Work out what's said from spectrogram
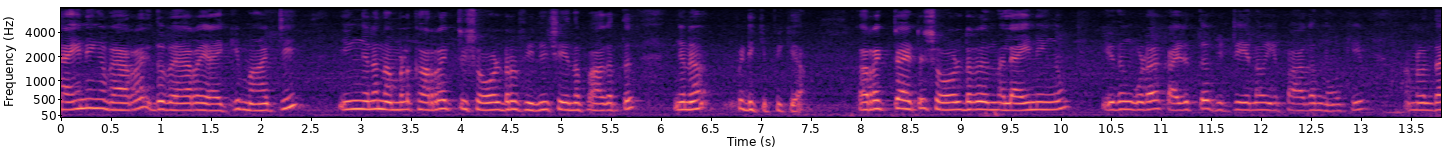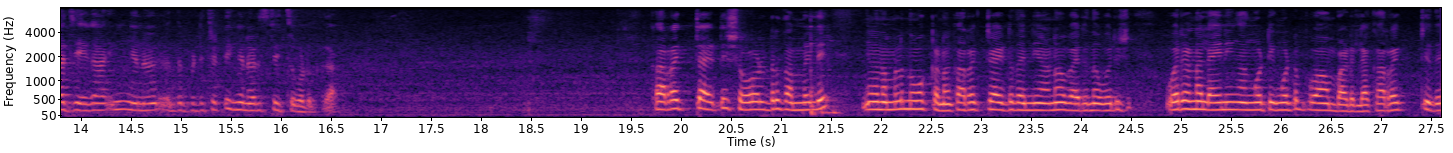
ലൈനിങ് വേറെ ഇത് വേറെ ആക്കി മാറ്റി ഇങ്ങനെ നമ്മൾ കറക്റ്റ് ഷോൾഡർ ഫിനിഷ് ചെയ്യുന്ന ഭാഗത്ത് ഇങ്ങനെ പിടിക്കിപ്പിക്കുക കറക്റ്റായിട്ട് ഷോൾഡർ ലൈനിങ്ങും ഇതും കൂടെ കഴുത്ത് ഫിറ്റ് ചെയ്യുന്ന ഈ ഭാഗം നോക്കി നമ്മൾ എന്താ ചെയ്യുക? ഇങ്ങനെ ഇത് പിടിച്ചിട്ട് ഇങ്ങനെ ഒരു സ്റ്റിച്ച് കൊടുക്കുക. കറക്റ്റായിട്ട് ഷോൾഡർ തമ്മിൽ ഇങ്ങനെ നമ്മൾ നോക്കണം. കറക്റ്റായിട്ട് തന്നെയാണ് വരുന്ന ഒരു ഒരെണ്ണം ലൈനിങ് അങ്ങോട്ടും ഇങ്ങോട്ടും പോകാൻ പാടില്ല. കറക്റ്റ് ഇത്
